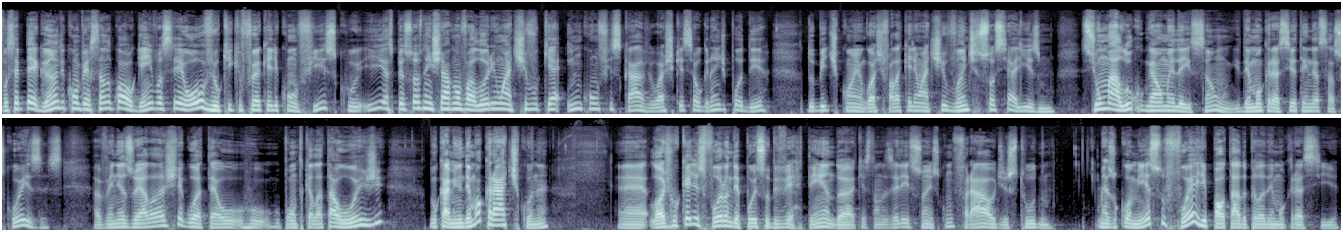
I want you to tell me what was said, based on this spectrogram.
você pegando e conversando com alguém, você ouve o que, que foi aquele confisco e as pessoas não enxergam valor em um ativo que é inconfiscável. Eu acho que esse é o grande poder do Bitcoin. Eu gosto de falar que ele é um ativo antissocialismo. Se um maluco ganhar uma eleição, e democracia tem dessas coisas, a Venezuela chegou até o, o, o ponto que ela está hoje no caminho democrático, né? É, lógico que eles foram depois subvertendo a questão das eleições com fraudes, tudo. Mas o começo foi ali pautado pela democracia.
